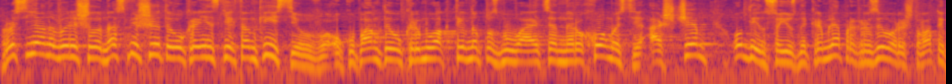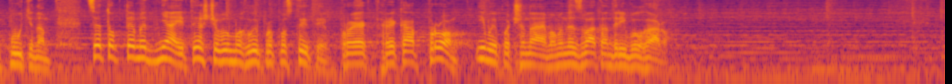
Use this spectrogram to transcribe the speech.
Росіяни вирішили насмішити українських танкістів. Окупанти у Криму активно позбуваються нерухомості. А ще один союзник Кремля пригрозив арештувати Путіна. Це топ теми дня і те, що ви могли пропустити. Проект Река Про. І ми починаємо. Мене звати Андрій Булгаров.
